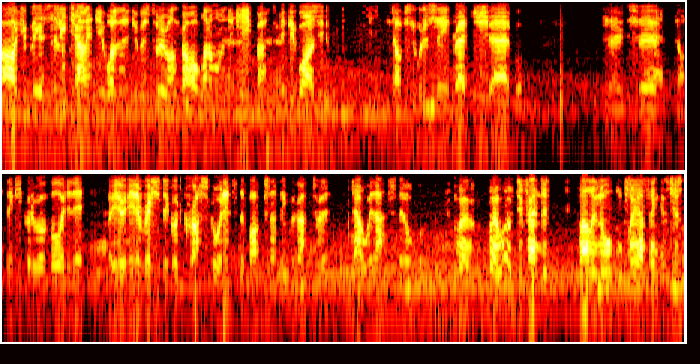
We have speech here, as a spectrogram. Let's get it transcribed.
arguably a silly challenge. It wasn't as if it was through on goal, one on one with the keeper. If it was, he obviously would have seen red share, but it's, uh, I think he could have avoided it. But he'd, he'd, have risked a good cross going into the box. I think we've had to have dealt with that still. Well, well, we've defended well in open play. I think it's just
